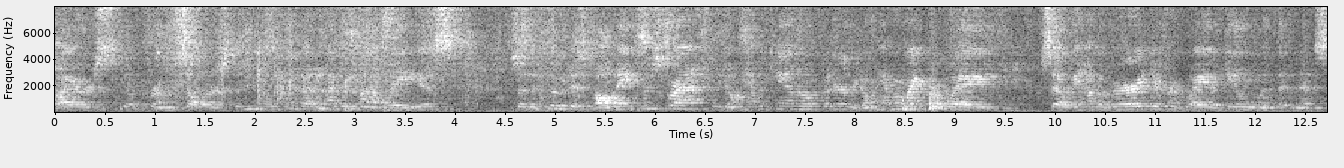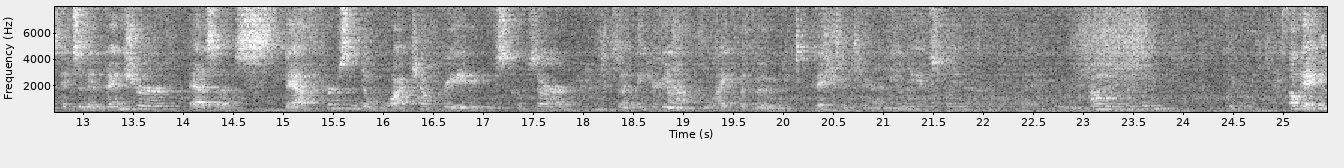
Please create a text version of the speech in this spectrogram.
buyers, you know, from sellers, that, you know, within about a hundred mile radius. So the food is all made from scratch. We don't have a can opener, we don't have a microwave. So we have a very different way of dealing with it, and it's, it's an adventure as a staff person to watch how creative these cooks are. So I think you're gonna like the food. Thank you, Karen. Can we explain that Um, a little bit? Quickly. Okay,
